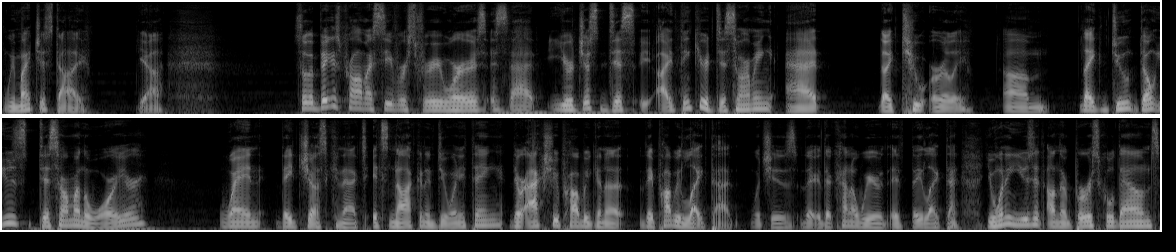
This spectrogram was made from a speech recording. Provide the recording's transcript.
We might just die. Yeah. So the biggest problem I see versus Fury Warriors is that you're just dis. I think you're disarming at like too early. Um, like do don't use disarm on the warrior when they just connect. It's not going to do anything. They're actually probably gonna. They probably like that, which is they're, they're kind of weird. If they like that, you want to use it on their burst cooldowns,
